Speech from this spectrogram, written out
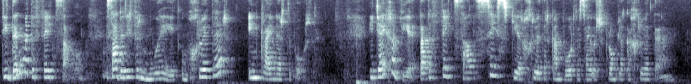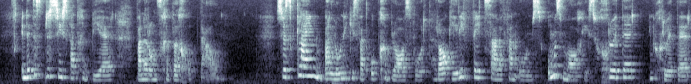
Die ding met 'n vetsel is dat dit die vermoë het om groter en kleiner te word. Het jy geweet dat 'n vetsel 6 keer groter kan word as sy oorspronklike grootte? En dit is presies wat gebeur wanneer ons gewig optel. Soos klein ballonnetjies wat opgeblaas word, raak hierdie vetselle van ons om ons magies groter en groter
